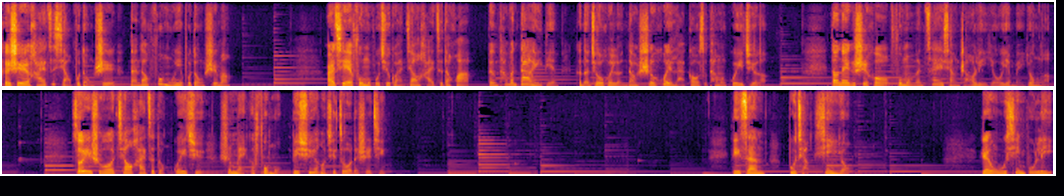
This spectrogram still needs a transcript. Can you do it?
可是孩子小不懂事，难道父母也不懂事吗？而且父母不去管教孩子的话，等他们大一点，可能就会轮到社会来告诉他们规矩了。到那个时候，父母们再想找理由也没用了。所以说，教孩子懂规矩是每个父母必须要去做的事情。第三，不讲信用。人无信不立，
